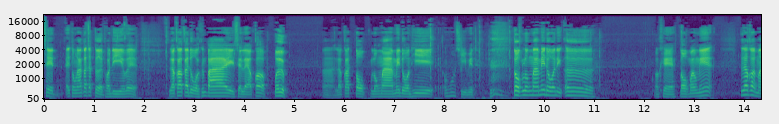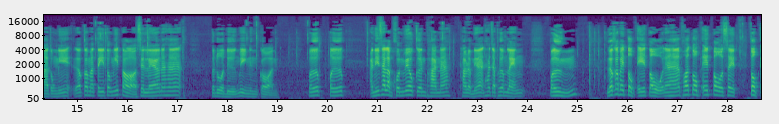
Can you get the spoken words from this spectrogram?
เสร็จไอ้ตรงนั้นก็จะเกิดพอดีเว้ยแล้วก็กระโดดขึ้นไปเสร็จแล้วก็ปึ๊บ อ่าแล้วก็ตกลงมาไม่โดนที่โอ้ชีวิต ตกลงมาไม่โดนอีก เออ โอเค ตกมาตรงนี้ แล้วก็มาตรงนี้ แล้วก็มาตีตรงนี้ต่อเสร็จแล้วนะฮะ กระโดดดึงไปอีกหนึ่งก่อนปึ๊บปึ๊บอันนี้สำหรับคนเวลเกินพันนะทำแบบเนี้ยถ้าจะเพิ่มแรงปึงแล้วก็ไปตบเอโตนะฮะ พอตบเอโตเสร็จ ตบไอ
